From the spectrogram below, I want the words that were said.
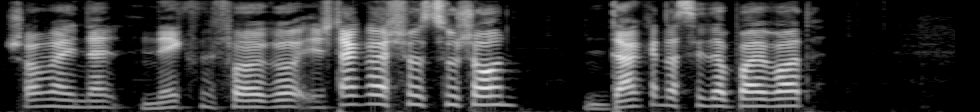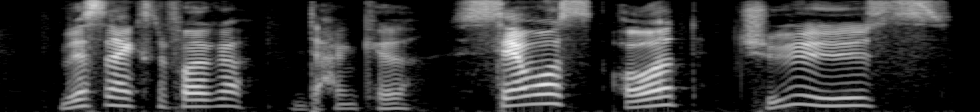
schauen wir in der nächsten Folge. Ich danke euch fürs Zuschauen. Danke, dass ihr dabei wart. Bis zur nächsten Folge. Danke. Servus und tschüss.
